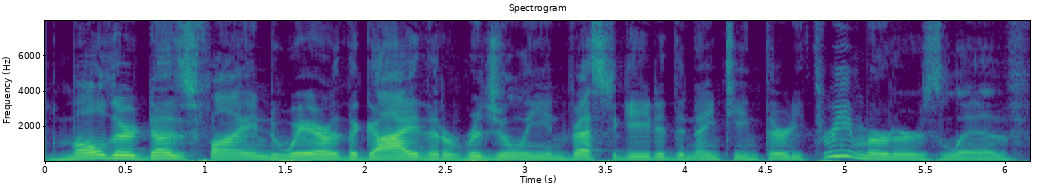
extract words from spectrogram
Mulder does find where the guy that originally investigated the 1933 murders live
